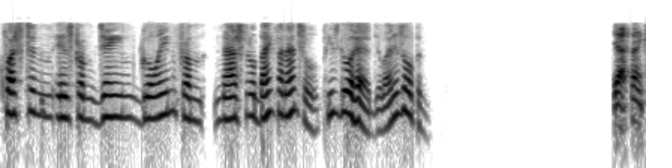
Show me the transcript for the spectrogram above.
question is from Jaeme Gloyn from National Bank Financial. Please go ahead. Your line is open. Yeah, thanks.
